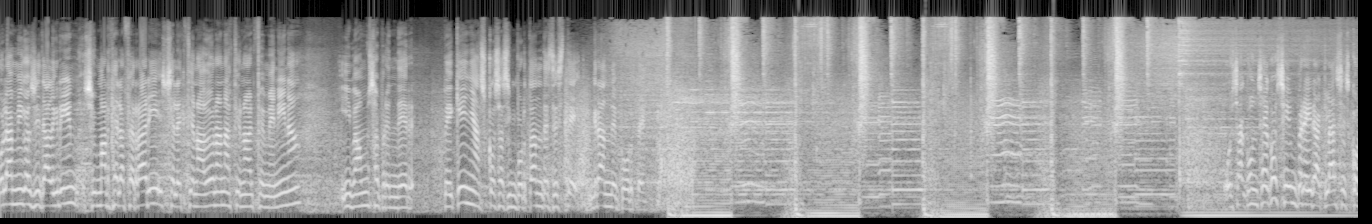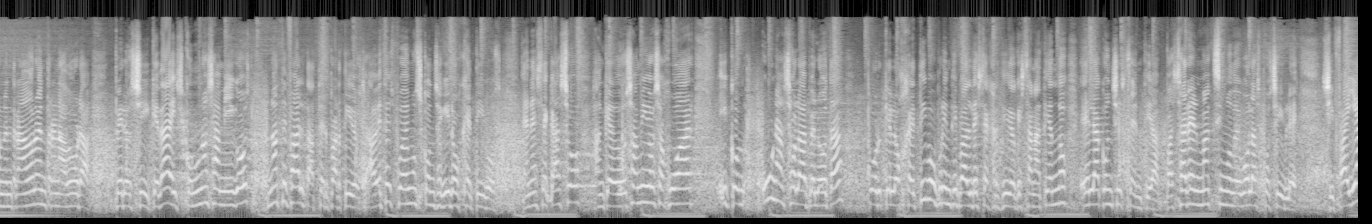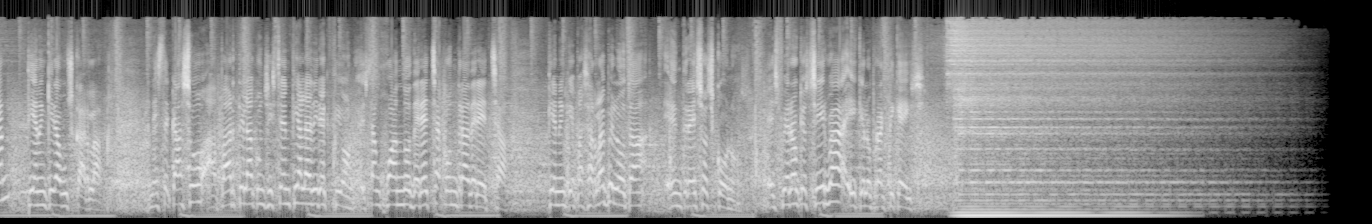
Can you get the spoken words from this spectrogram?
Hola amigos Vital Green, soy Marcela Ferrari, seleccionadora nacional femenina y vamos a aprender pequeñas cosas importantes de este gran deporte. Aconsejo siempre ir a clases con entrenador o entrenadora, pero si quedáis con unos amigos, no hace falta hacer partidos. A veces podemos conseguir objetivos. En este caso, han quedado dos amigos a jugar y con una sola pelota, porque el objetivo principal de este ejercicio que están haciendo es la consistencia, pasar el máximo de bolas posible. Si fallan, tienen que ir a buscarla. En este caso, aparte la consistencia, la dirección. Están jugando derecha contra derecha. Tienen que pasar la pelota entre esos conos. Espero que os sirva y que lo practiquéis.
